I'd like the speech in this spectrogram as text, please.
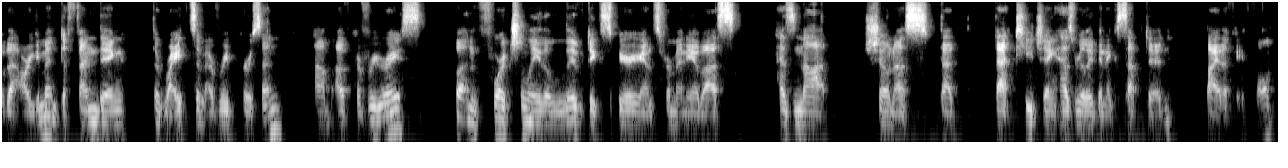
of that argument, defending the rights of every person um, of every race. But unfortunately, the lived experience for many of us has not shown us that that teaching has really been accepted by the faithful.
